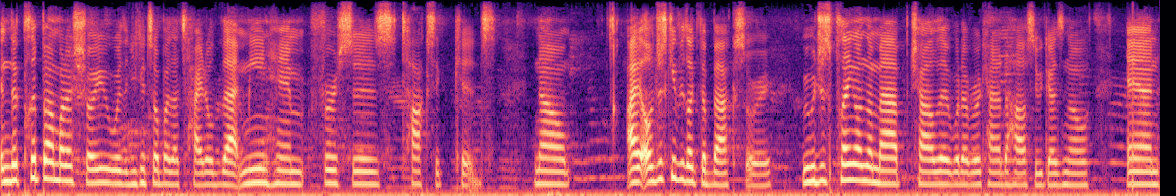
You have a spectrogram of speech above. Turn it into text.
in the clip I'm about to show you, where you can tell by the title, that me and him versus Toxic Kids. Now, I, I'll just give you like the backstory. We were just playing on the map, Charlotte, whatever, Canada House, if you guys know, and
